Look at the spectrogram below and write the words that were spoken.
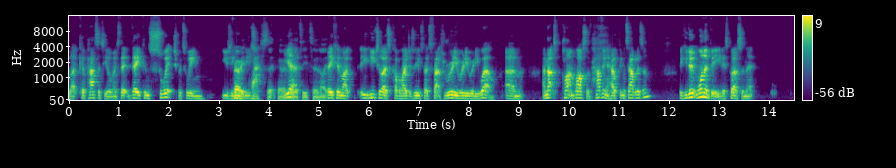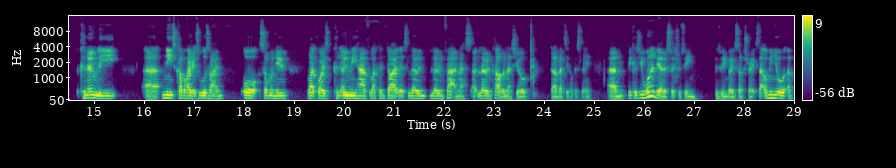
like capacity almost, they, they can switch between using Very these, plastic their Yeah. ability to like. they can like utilize carbohydrates, utilize fats really, really, really well. Um, and that's part and parcel of having a healthy metabolism. Like you don't want to be this person that can only eat, uh, needs carbohydrates all the time, or someone who likewise can only have like a diet that's low in low in fat unless uh, low in carb unless you're diabetic, obviously, um, because you want to be able to switch between between both substrates. That will mean you're a,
